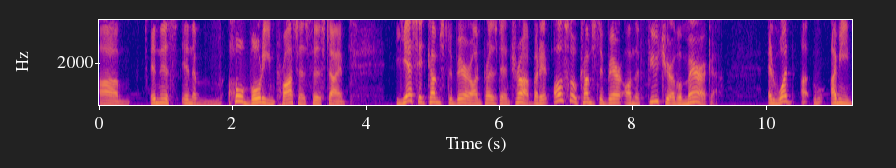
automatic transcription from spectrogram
um, in this in the whole voting process this time. Yes, it comes to bear on President Trump, but it also comes to bear on the future of America. And what uh, I mean,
